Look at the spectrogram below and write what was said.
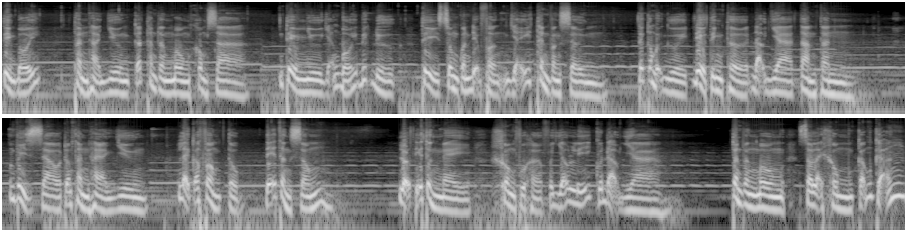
Tiền bối, Thành hải Dương cách Thanh văn Môn không xa. Theo như giảng bối biết được, Thì xung quanh địa phận dãy Thanh Văn Sơn, Tất cả mọi người đều tin thờ đạo gia Tam Thành. Vì sao trong Thành hải Dương Lại có phong tục để thần sống? Loại tiểu thần này không phù hợp với giáo lý của đạo gia. Thanh Văn Môn sao lại không cấm cản?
